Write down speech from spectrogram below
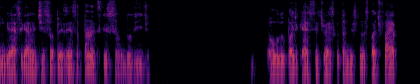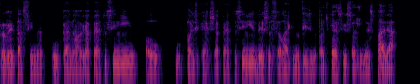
ingresso e garantir sua presença está na descrição do vídeo ou do podcast, se estiver escutando isso no Spotify, aproveita, assina o canal e aperta o sininho, ou o podcast aperta o sininho, deixa o seu like no vídeo do podcast, isso ajuda a espalhar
